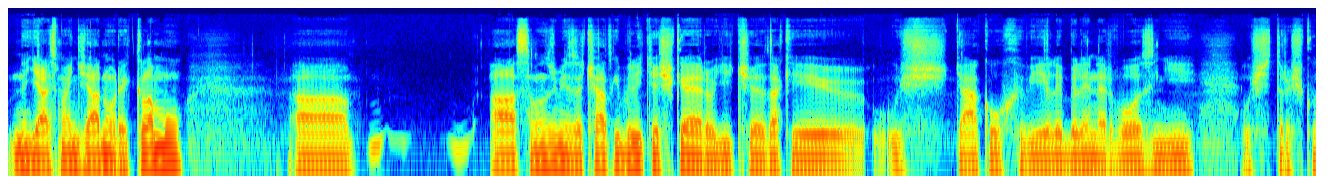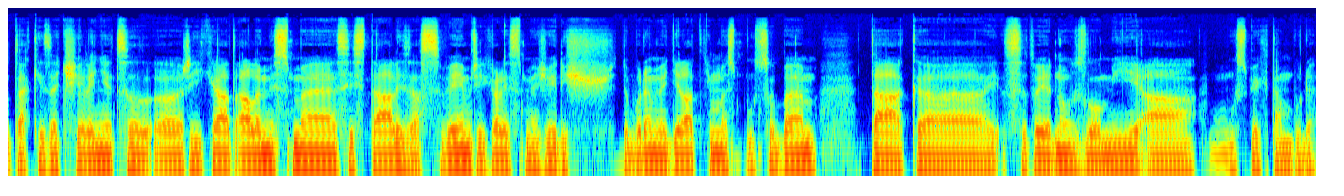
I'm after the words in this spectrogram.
nedělali jsme ani žádnou reklamu. A a samozřejmě začátky byly těžké, rodiče taky už nějakou chvíli byli nervózní, už trošku taky začali něco eh, říkat, ale my jsme si stáli za svým, říkali jsme, že když to budeme dělat tímhle způsobem, tak eh, se to jednou zlomí a úspěch tam bude.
